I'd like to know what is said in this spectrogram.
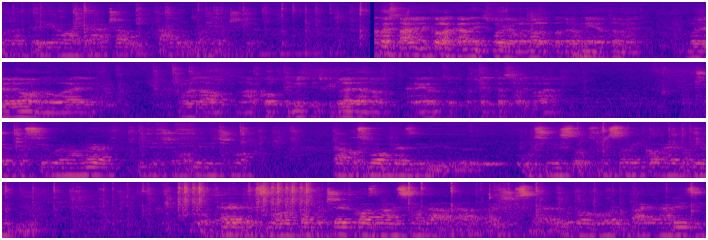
možda tri nova igrača u kadru može očekivati. Kako je stanje Nikola Kalinić, možemo li malo podrobnije o tome, može li on ovaj, možda onako optimistički gledano krenuti od početka sa Livaja? Četiri sigurno ne, vidjet ćemo, vidjet ćemo kako smo oprezni u smislu, u smislu niko ne dobije. Teretili smo u tom početku, a znali smo da, da, da išli smo u dogovoru dalje na rizik,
